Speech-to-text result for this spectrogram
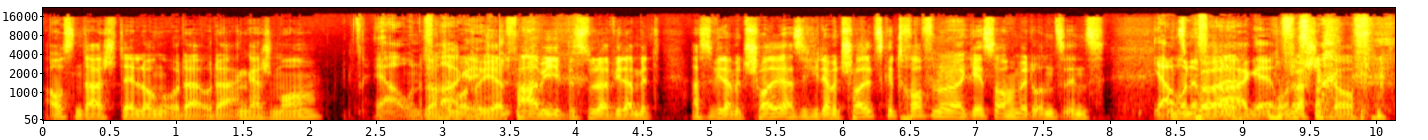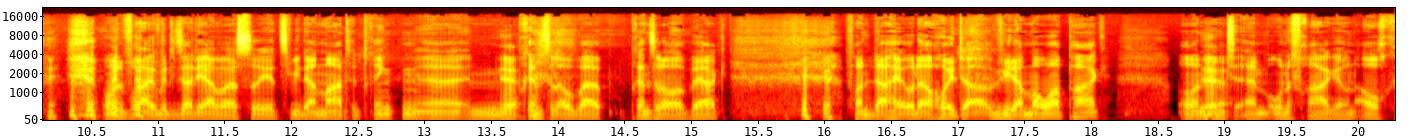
Außendarstellung oder, oder Engagement? Ja, ohne dem Frage. Motto, hier, Fabi, bist du da wieder mit, hast du wieder mit Scholz, hast dich wieder mit Scholz getroffen oder gehst du auch mit uns ins, Ja, ins ohne Pearl, Frage, ohne Flasche Fra-? Ohne Frage wird gesagt, ja, warst du jetzt wieder Mate trinken äh, im Ja. Prenzlauer, Prenzlauer Berg. Von daher, oder heute wieder Mauerpark. Und Ja. ähm, ohne Frage. Und auch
